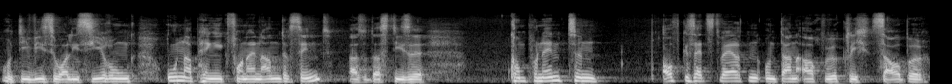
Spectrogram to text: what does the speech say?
und die Visualisierung unabhängig voneinander sind, also dass diese Komponenten aufgesetzt werden und dann auch wirklich sauber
